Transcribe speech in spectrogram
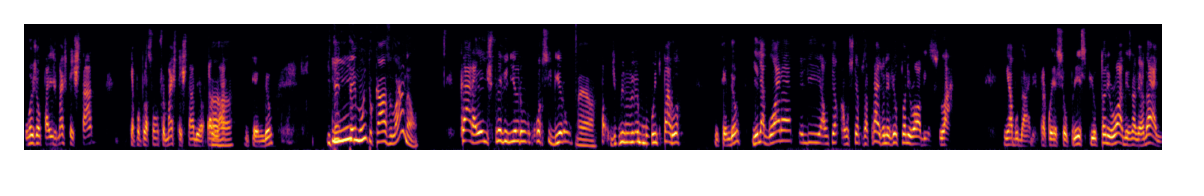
hoje é o país mais testado, que a população foi mais testada é, é lá, Aham. entendeu? E tem, E- tem muito caso lá, não? Cara, eles preveniram, conseguiram É. diminuiu muito, parou. Entendeu? E ele agora, ele há, um tempo- há uns tempos atrás, eu levei o Tony Robbins lá, em Abu Dhabi, para conhecer o príncipe. E o Tony Robbins, na verdade,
